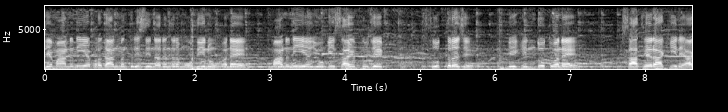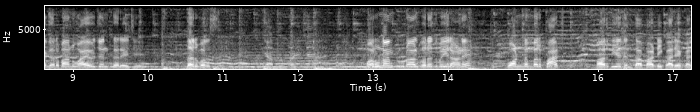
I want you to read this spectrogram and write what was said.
જે માનનીય પ્રધાનમંત્રી શ્રી નરેન્દ્ર મોદીનું અને માનનીય યોગી સાહેબનું જે સૂત્ર છે કે હિન્દુત્વને સાથે રાખીને આ ગરબાનું આયોજન કરે છે દર વર્ષે. મારું નામ કૃણાલ ભરતભાઈ રાણે, વોર્ડ નંબર પાંચ, ભારતીય જનતા પાર્ટી કાર્યકારી.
